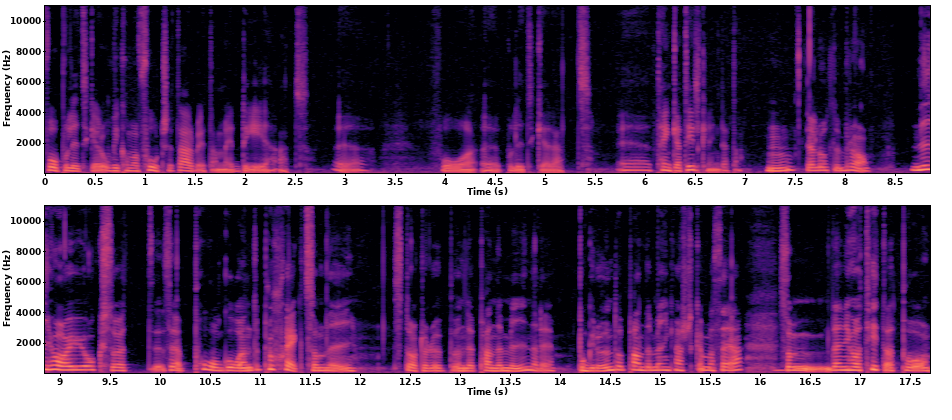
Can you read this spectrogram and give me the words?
få politiker, och vi kommer fortsätta arbeta med det, att eh, få politiker att tänka till kring detta. Mm, det låter bra. Ni har ju också ett så pågående projekt som ni startade upp under pandemin, eller på grund av pandemin kanske ska man säga. Mm. Som, där ni har tittat på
